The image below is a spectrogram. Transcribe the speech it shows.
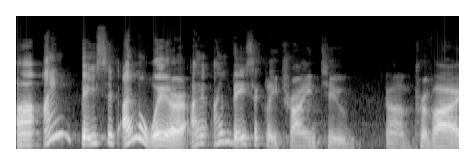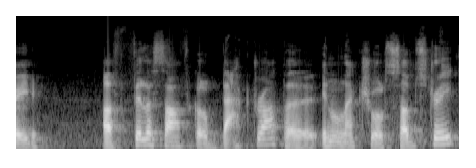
Uh, I'm basic. I'm aware. I, am basically trying to um, provide a philosophical backdrop, an intellectual substrate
